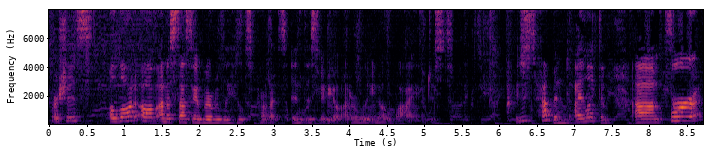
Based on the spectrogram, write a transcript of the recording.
brushes. A lot of Anastasia Beverly Hills products in this video. I don't really know why. I just it just happened. I like them. Um, for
